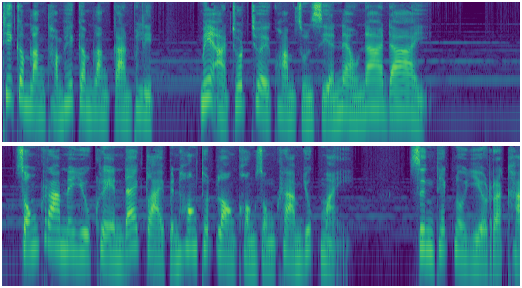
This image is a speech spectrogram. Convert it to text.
ที่กำลังทำให้กำลังการผลิต ไม่อาจชดเชยความสูญเสียแนวหน้าได้ สงครามในยูเครนได้กลายเป็นห้องทดลองของสงครามยุคใหม่ ซึ่งเทคโนโลยีราคา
